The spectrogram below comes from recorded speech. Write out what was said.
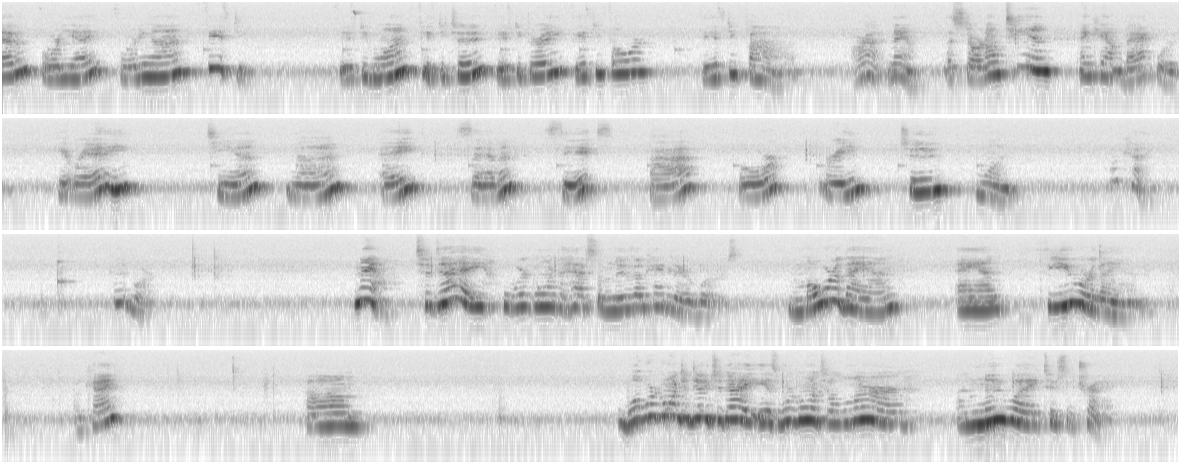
47, 48, 49, 50. 51, 52, 53, 54, 55. All right, now let's start on 10 and count backward. Get ready. 10, 9, 8, 7, 6, 5, 4, 3, 2, 1. Okay. Good work. Now, today we're going to have some new vocabulary words. More than and fewer than. Okay? Um, what we're going to do today is we're going to learn a new way to subtract.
